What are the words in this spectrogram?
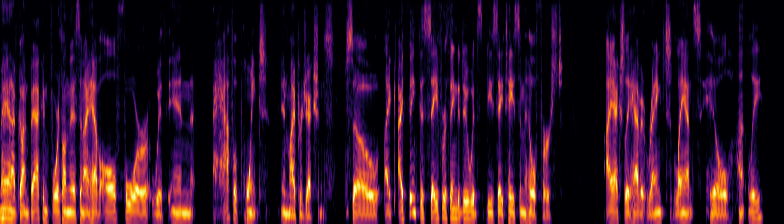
Man, I've gone back and forth on this, and I have all four within half a point in my projections. So, like, I think the safer thing to do would be say Taysom Hill first. I actually have it ranked Lance, Hill, Huntley,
